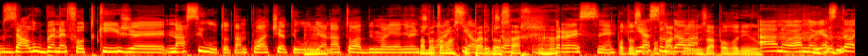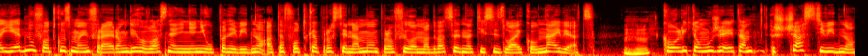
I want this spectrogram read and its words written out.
zalúbené fotky, že na silu to tam tlačia tí ľudia na to, aby mali, ja neviem, Lebo či to má super čo. dosah, aha. Presne. Potom sa pofakujú za pol hodinu. Áno, áno, ja som dala jednu fotku s mojim frajerom, kde ho vlastne ani není úplne vidno a tá fotka proste na mojom profile má 21 tisíc lajkov, najviac. Mhm. Kvôli tomu, že je tam šťastie vidno.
